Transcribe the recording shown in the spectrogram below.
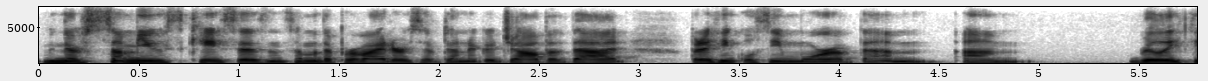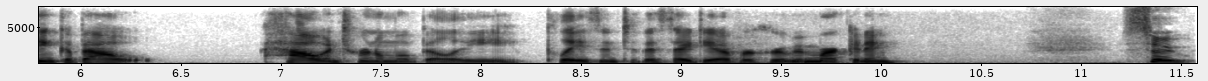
I mean, there's some use cases, and some of the providers have done a good job of that. But I think we'll see more of them um, really think about how internal mobility plays into this idea of recruitment marketing. So,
